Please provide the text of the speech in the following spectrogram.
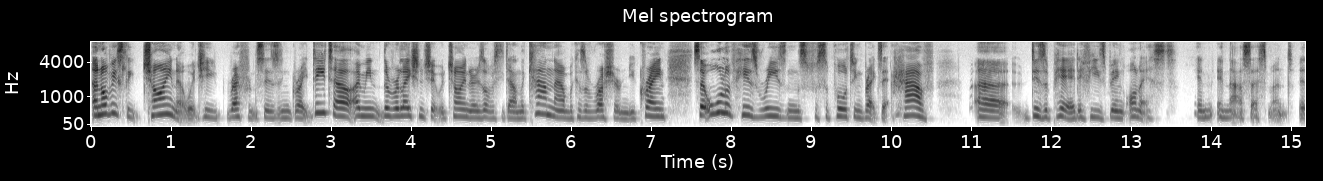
And obviously, China, which he references in great detail. I mean, the relationship with China is obviously down the can now because of Russia and Ukraine. So, all of his reasons for supporting Brexit have uh, disappeared if he's being honest in, in that assessment uh,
